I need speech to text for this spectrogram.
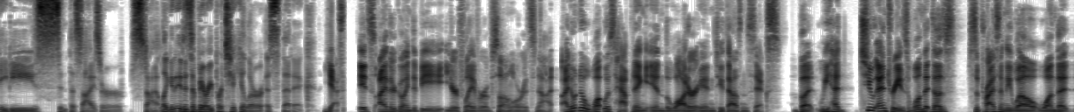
80s synthesizer style. Like it, it is a very particular aesthetic. Yes, it's either going to be your flavor of song or it's not. I don't know what was happening in the water in 2006, but we had two entries, one that does surprisingly well, one that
